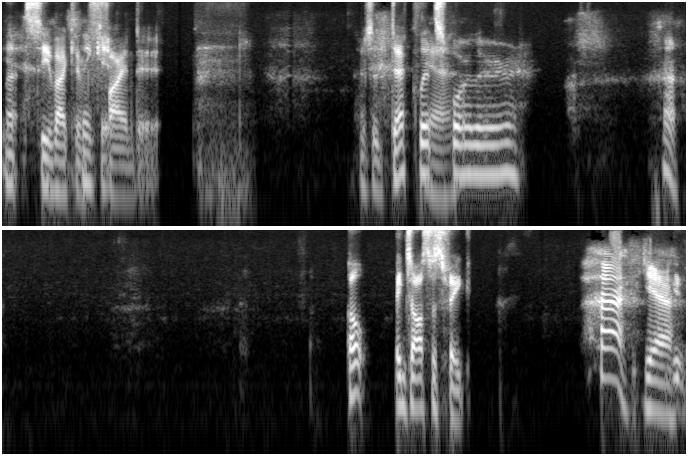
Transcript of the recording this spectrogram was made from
Let's see if I can it- find it. There's a deck lit Yeah. spoiler. Huh. Oh, exhaust is fake. Ah, yeah. You,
